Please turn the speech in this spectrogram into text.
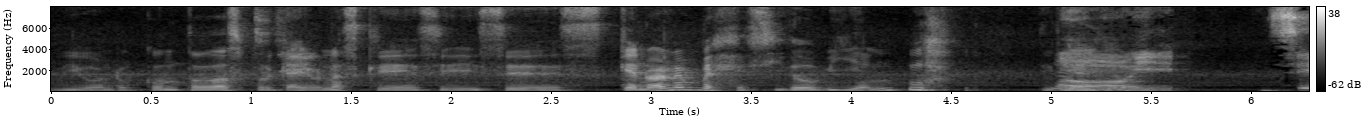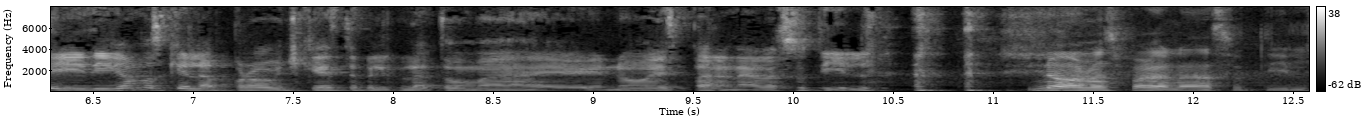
digo, no con todas, porque hay unas que sí dices que no han envejecido bien, No, y sí, digamos que el approach que esta película toma eh, no es para nada sutil. No, no es para nada sutil.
